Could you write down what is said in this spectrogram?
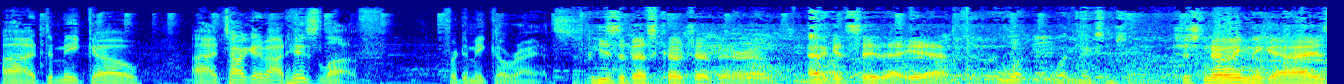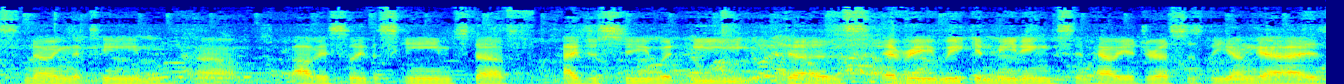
uh, DeMeco, uh, talking about his love for DeMeco Ryans. He's the best coach I've been around. I could say that, yeah. What what makes him so? Just knowing the guys, knowing the team, um, obviously the scheme stuff. I just see what he does every week in meetings and how he addresses the young guys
